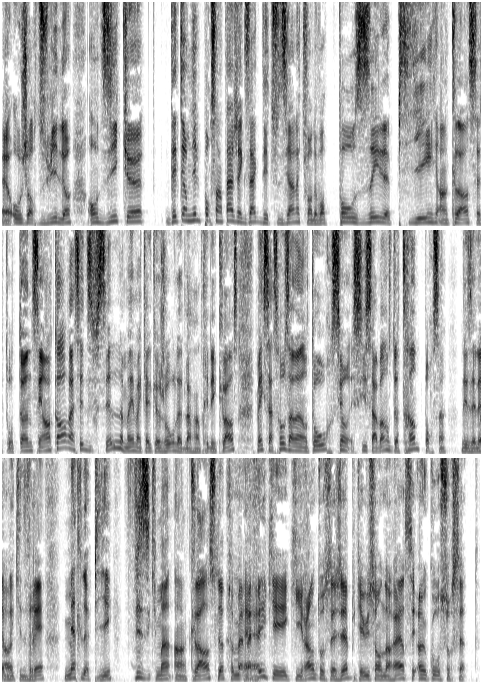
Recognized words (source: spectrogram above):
euh, aujourd'hui là ont dit que déterminer le pourcentage exact d'étudiants là, qui vont devoir poser le pied en classe cet automne, c'est encore assez difficile, là, même à quelques jours là, de la rentrée des classes, mais que ça sera aux alentours, si on, s'il s'avance, de 30% des élèves Ah ouais. là, qui devraient mettre le pied physiquement en classe. Là. Ça, Ma, ma Euh, fille qui, est- qui rentre au cégep et qui a eu son horaire, c'est un cours sur sept.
